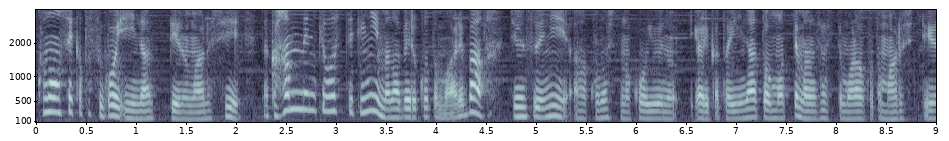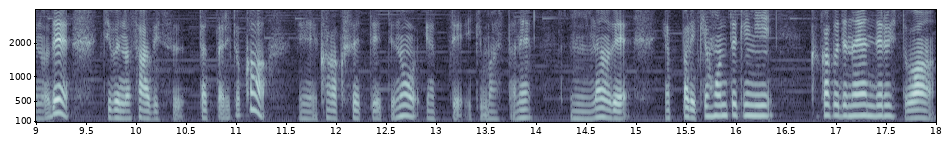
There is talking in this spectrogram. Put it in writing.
この教え方すごいいいなっていうのもあるしなんか反面教師的に学べることもあれば純粋にあこの人のこういうのやり方いいなと思って学させてもらうこともあるしっていうので自分のサービスだったりとか、えー、価格設定っていうのをやっていきましたね。うん、なのでやっぱり基本的に価格で悩んでる人は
